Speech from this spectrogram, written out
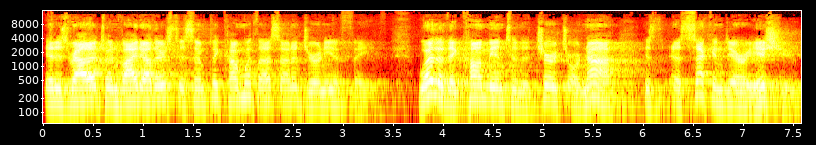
It is rather to invite others to simply come with us on a journey of faith. Whether they come into the church or not is a secondary issue.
